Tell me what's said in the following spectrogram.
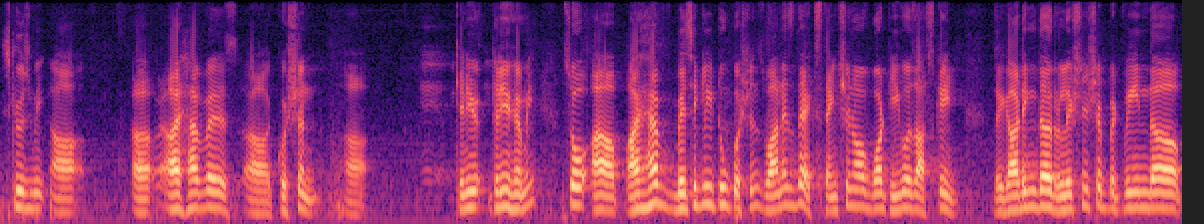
Excuse me, uh, uh, I have a uh, question. Uh, can you can you hear me? So uh, I have basically two questions. One is the extension of what he was asking regarding the relationship between the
